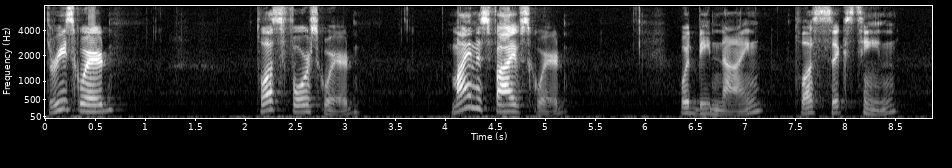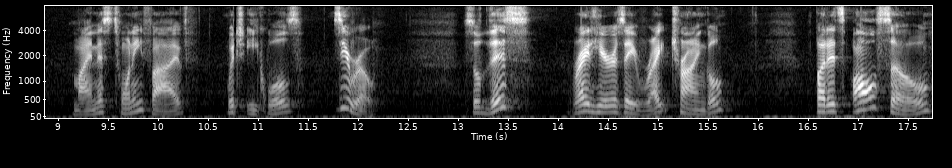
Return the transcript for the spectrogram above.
3 squared plus 4 squared minus 5 squared would be 9 plus 16 minus 25, which equals 0. So this right here is a right triangle, but it's also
